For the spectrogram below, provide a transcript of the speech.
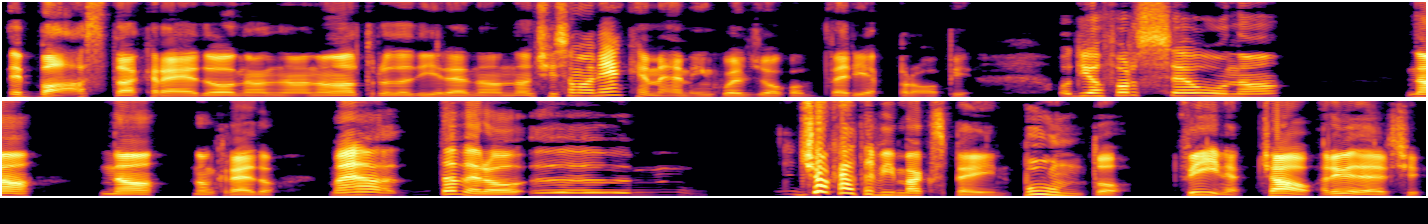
e, basta, credo. Non, non, ho altro da dire. Non, non, ci sono neanche meme in quel gioco veri e propri. Oddio, forse uno? No, no, non credo. Ma davvero, uh, giocatevi Max Payne. Punto. Fine. Ciao, arrivederci.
